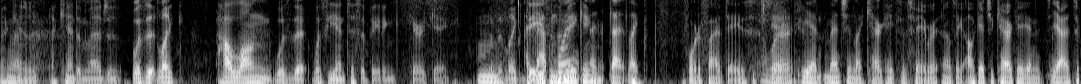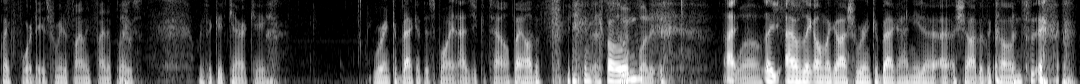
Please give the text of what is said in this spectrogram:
I Yeah. can't. I can't imagine. Was it like? How long was that? Was he anticipating carrot cake? Was it Mm, like days in the making? At that like four to five days, where he had mentioned like carrot cake's his favorite, and I was like, I'll get you carrot cake, and it, yeah, it took like four days for me to finally find a place with a good carrot cake. We're in Quebec at this point, as you can tell by all the freaking That's cones. so funny. I, wow. Like I was like, oh my gosh, we're in Quebec. I need a, a, shot of the cones.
